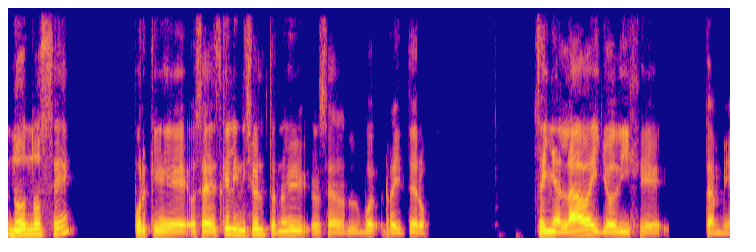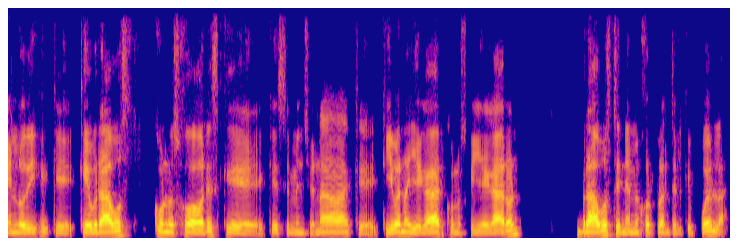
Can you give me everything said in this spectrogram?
No, no sé, porque, o sea, es que el inicio del torneo, o sea, reitero, señalaba y yo dije, también lo dije, que, que Bravos con los jugadores que, se mencionaba, que, iban a llegar, con los que llegaron, Bravos tenía mejor plantel que Puebla.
